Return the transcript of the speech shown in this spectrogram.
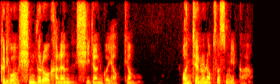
그리고 힘들어 가는 시련과 역경, 언제는 없었습니까?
